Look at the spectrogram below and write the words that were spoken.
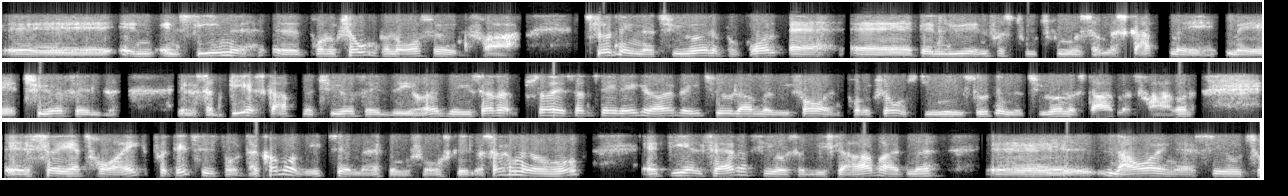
øh, en, en stigende øh, produktion på Nordsøen fra slutningen af 20'erne på grund af, af den nye infrastruktur, som er skabt med, med tyrefeltet, eller som bliver skabt med tyrefeltet i øjeblikket, så er, der, så er jeg sådan set ikke et øjeblik i tvivl om, at vi får en produktionsstigning i slutningen af 20'erne og starten af 30'erne. Øh, så jeg tror ikke på det tidspunkt, der kommer vi ikke til at mærke nogen forskel. Og så kan man jo håbe, at de alternativer, som vi skal arbejde med, øh, lavring af CO2,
